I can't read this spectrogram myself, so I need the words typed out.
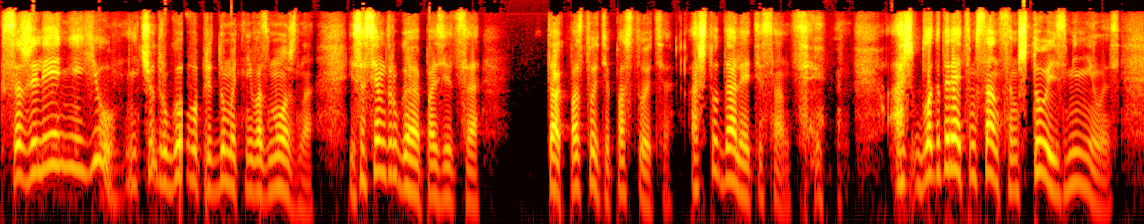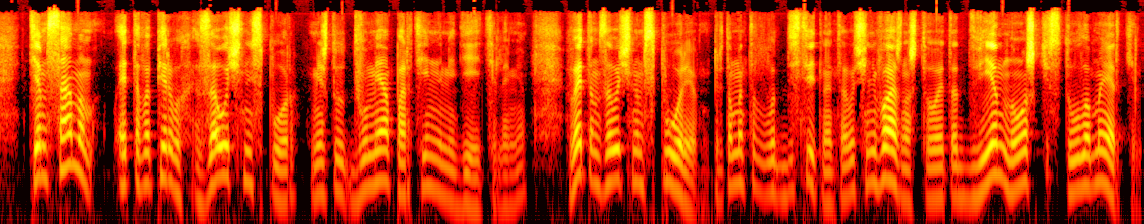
К сожалению, ничего другого придумать невозможно. И совсем другая позиция. Так, постойте, постойте. А что дали эти санкции? А благодаря этим санкциям что изменилось? Тем самым это, во-первых, заочный спор между двумя партийными деятелями. В этом заочном споре, притом это вот действительно, это очень важно, что это две ножки стула Меркель.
